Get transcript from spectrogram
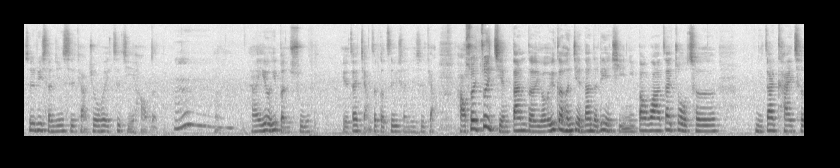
自律神经失调就会自己好了。嗯。然后也有一本书也在讲这个自律神经失调。好，所以最简单的有一个很简单的练习，你包括在坐车、你在开车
